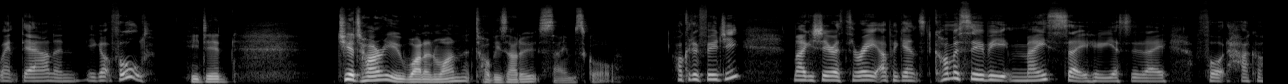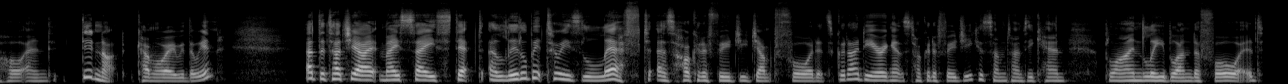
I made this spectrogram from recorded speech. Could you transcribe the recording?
went down and he got fooled. He did. Chiyotairyu one and one. Tobizaru same score. Hokuto Fuji Maegashira 3 up against Komusubi Meisei, who yesterday fought Hakuho and did not come away with the win. At the tachiai, Meisei stepped a little bit to his left as Hokuto Fuji jumped forward. It's a good idea against Hokuto Fuji because sometimes he can blindly blunder forward.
